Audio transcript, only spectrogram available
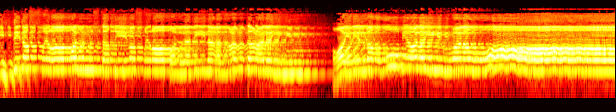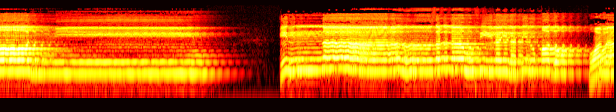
اهدنا الصراط المستقيم صراط الذين أنعمت عليهم غير ليلة القدر وما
